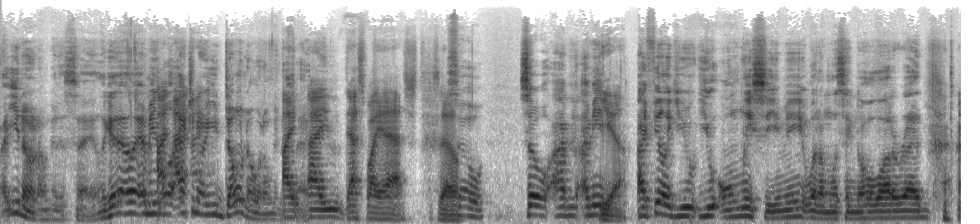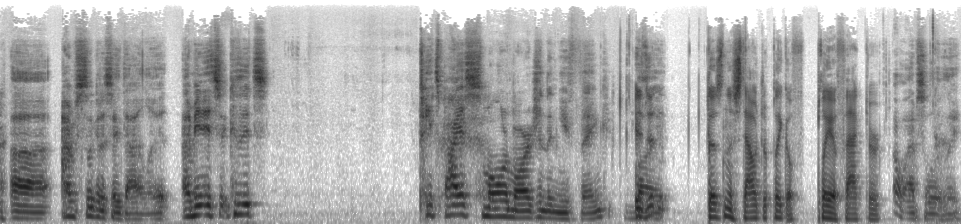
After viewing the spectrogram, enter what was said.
Uh, You know what I'm gonna say. Like I, I mean, I- well, I- actually, no, you don't know what I'm gonna I, say. I that's why I asked. So, So, so I'm. I mean, Yeah. I feel like you you only see me when I'm listening to a whole lot of red. uh, I'm still gonna say Die Lit. I mean, it's because it's it's by a smaller margin than you think. is it does nostalgia play a play a factor? Oh, absolutely.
